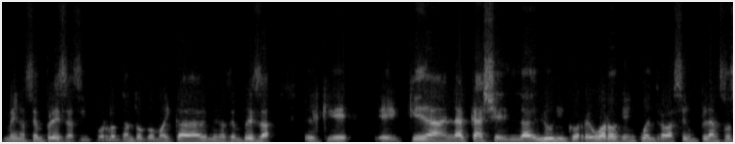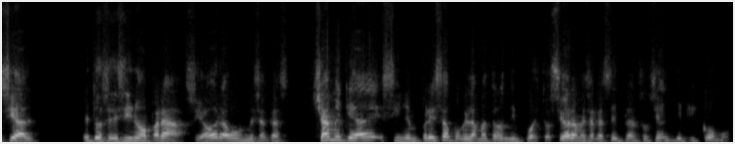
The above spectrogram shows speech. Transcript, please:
menos empresas y por lo tanto como hay cada vez menos empresas, el que eh, queda en la calle, el único resguardo que encuentra va a ser un plan social. Entonces decís, no, pará, si ahora vos me sacás, ya me quedé sin empresa porque la mataron de impuestos, si ahora me sacás el plan social, ¿de qué como?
